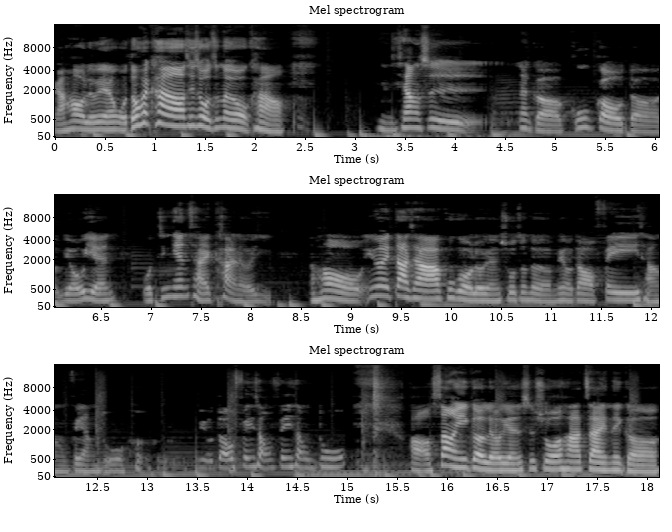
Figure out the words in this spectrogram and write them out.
然后留言我都会看哦，其实我真的有看哦。嗯，像是那个 Google 的留言，我今天才看而已。然后因为大家 Google 留言说真的没有到非常非常多，没有到非常非常多。好，上一个留言是说他在那个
